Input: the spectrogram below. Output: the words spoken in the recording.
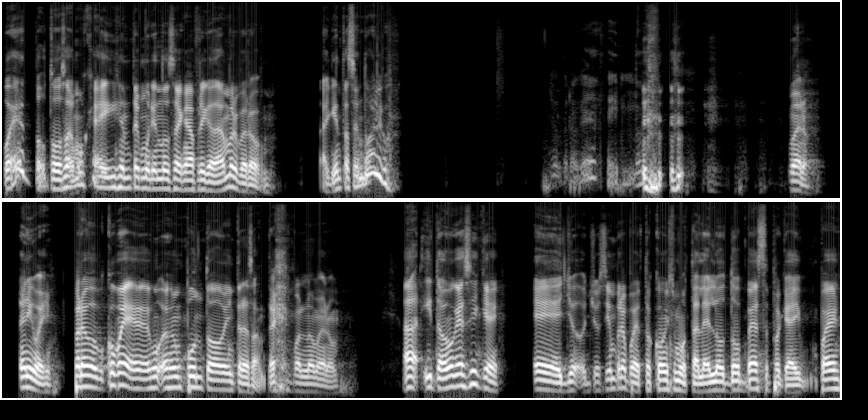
pues, to- todos sabemos que hay gente muriéndose en África de hambre, pero alguien está haciendo algo. Yo creo que sí, ¿no? Bueno, anyway, pero como es, es un- punto interesante, por lo menos. Ah, y tengo que decir que eh, yo, yo siempre, pues, estos cómics me leerlos dos veces porque hay, pues,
